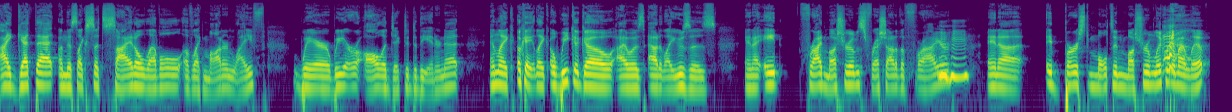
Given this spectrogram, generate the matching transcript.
I get that on this like societal level of like modern life where we are all addicted to the internet. And like, okay, like a week ago I was out at Liuzza's and I ate fried mushrooms fresh out of the fryer Mhm. and uh it burst molten mushroom liquid on my lip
